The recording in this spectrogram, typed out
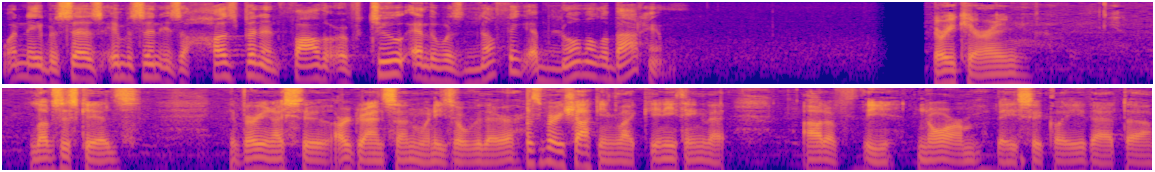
One neighbor says Emerson is a husband and father of two, and there was nothing abnormal about him. Very caring, loves his kids, very nice to our grandson when he's over there. It was very shocking, like anything that out of the norm, basically, that uh,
